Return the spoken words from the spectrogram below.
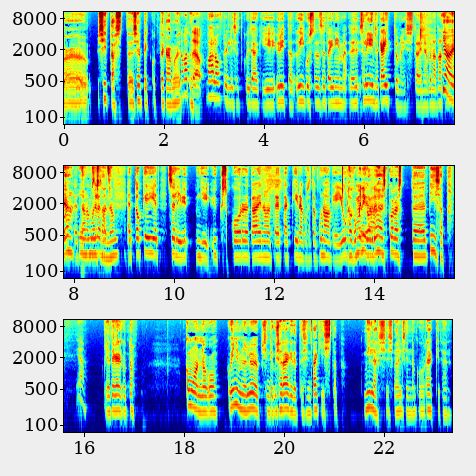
äh, sitast sepikut tegema. no vaata vahel ohvrid lihtsalt kuidagi üritavad õigustada seda inim-, selle inimese käitumist on ju, kui nad. ja, ja, ja nagu mõistan jah. et okei okay,, et see oli mingi üks kord ainult, et äkki nagu seda kunagi ei juhtu. aga mõnikord ja... ühest korrast äh, piisab. ja tegelikult noh, come on nagu, kui inimene lööb sind ja kui sa räägid, et ta sind vägistab, millest siis veel siin nagu rääkida on?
